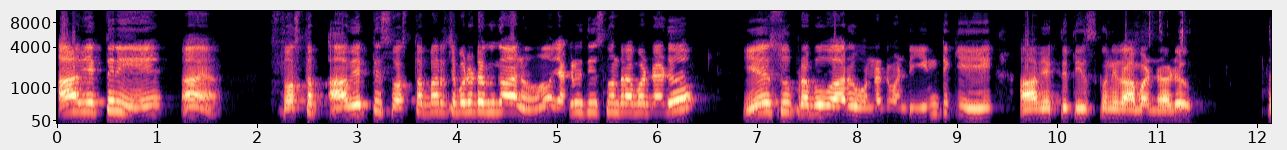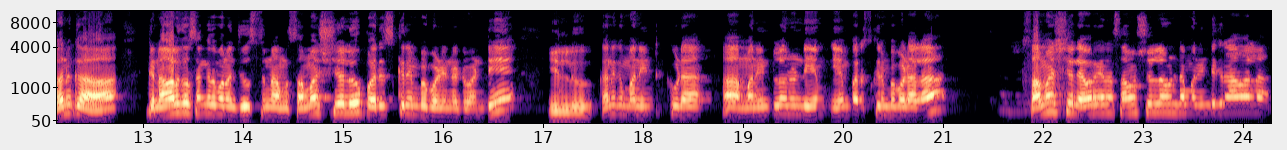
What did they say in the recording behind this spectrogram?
ఆ వ్యక్తిని ఆ స్వస్థ ఆ వ్యక్తి స్వస్థపరచబడుటకు గాను ఎక్కడికి తీసుకొని రాబడ్డాడు? యేసు ప్రభు వారు ఉన్నటువంటి ఇంటికి ఆ వ్యక్తి తీసుకొని రాబడ్డాడు. కనుక ఇక నాలుగో సంగతి మనం చూస్తున్నాం. సమస్యలు పరిష్కరింపబడినటువంటి ఇల్లు. కనుక మన ఇంటికి కూడా ఆ మన ఇంట్లో నుండి ఏం ఏం పరిష్కరింపబడాలా? సమస్యలు ఎవరికైనా సమస్యల్లో ఉంటే మన ఇంటికి రావాలా?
